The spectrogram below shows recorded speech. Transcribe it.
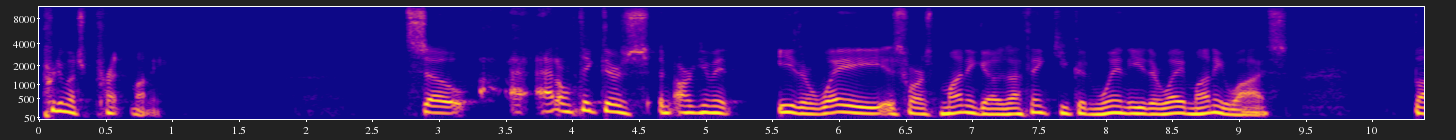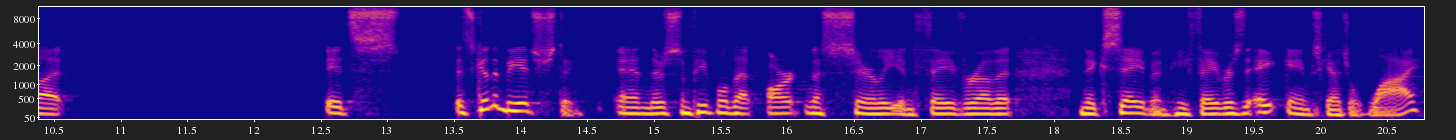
pretty much print money. So I, I don't think there's an argument either way as far as money goes. I think you could win either way money wise, but it's it's going to be interesting. And there's some people that aren't necessarily in favor of it. Nick Saban, he favors the eight game schedule. Why?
